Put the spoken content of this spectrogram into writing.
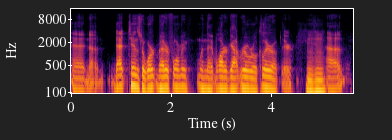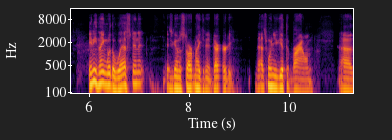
And uh, that tends to work better for me when that water got real, real clear up there. Mhm. Uh, anything with a west in it is going to start making it dirty. That's when you get the brown. Uh,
